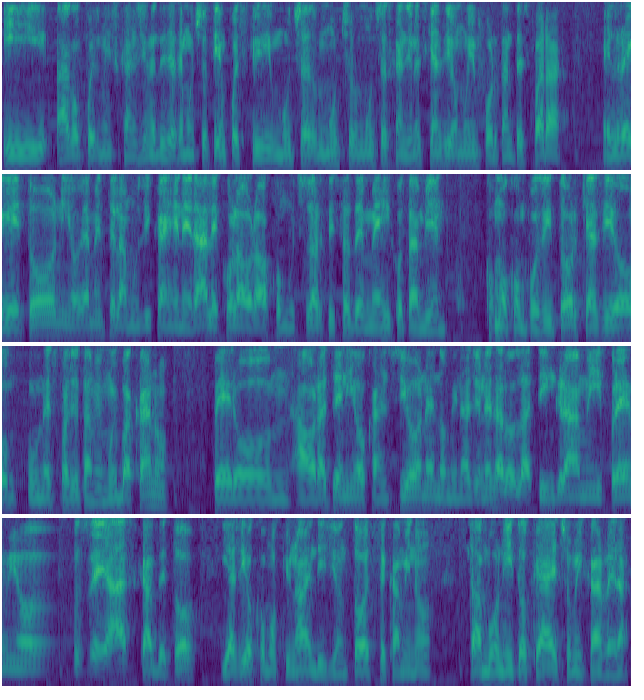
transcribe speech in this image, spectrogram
y hago pues mis canciones desde hace mucho tiempo. Escribí muchas, muchas, muchas canciones que han sido muy importantes para el reggaetón y obviamente la música en general. He colaborado con muchos artistas de México también como compositor, que ha sido un espacio también muy bacano pero mm, ahora he tenido canciones, nominaciones a los Latin Grammy, premios de ASCAP, de todo, y ha sido como que una bendición todo este camino tan bonito que ha hecho mi carrera.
